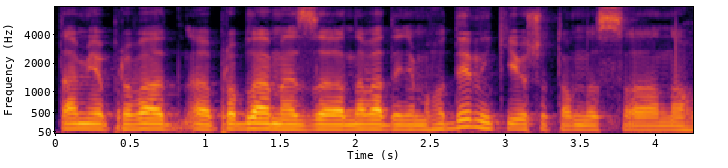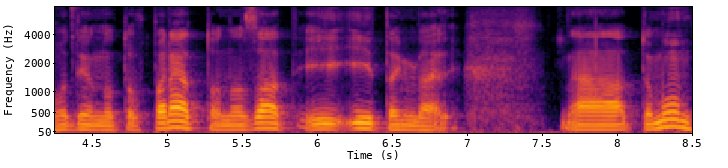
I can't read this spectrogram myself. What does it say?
там є провед- е, проблеми з наведенням годинників, що там у нас е, на годину то вперед, то назад, і, і так далі. Е, тому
